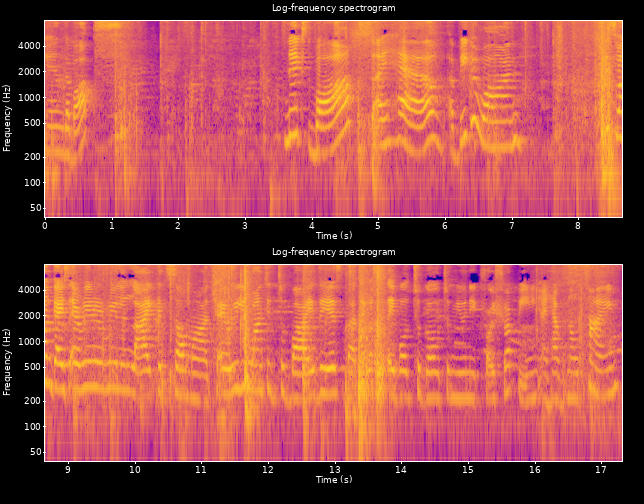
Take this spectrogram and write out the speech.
in the box. Next box, I have a bigger one. This one, guys, I really, really like it so much. I really wanted to buy this, but I wasn't able to go to Munich for shopping. I have no time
